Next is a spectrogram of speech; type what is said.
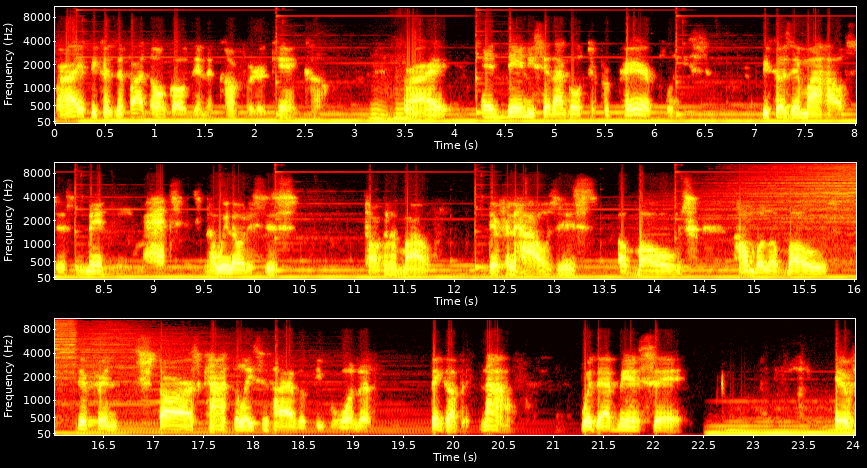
right? Because if I don't go, then the Comforter can't come, mm-hmm. right? And then he said, I go to prepare a place because in my house is many mansions. Now we know this is talking about different houses, abodes, humble abodes, different stars, constellations, however people want to think of it. Now, with that being said, if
